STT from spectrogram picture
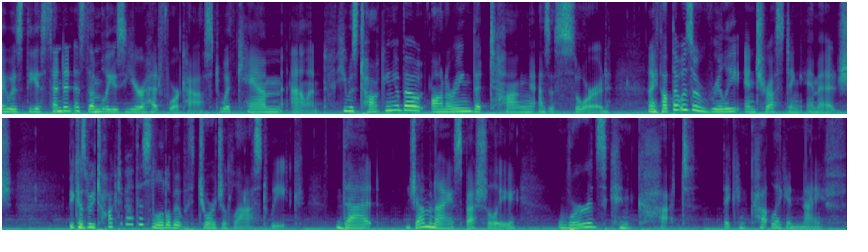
It was the Ascendant Assembly's year ahead forecast with Cam Allen. He was talking about honoring the tongue as a sword. And I thought that was a really interesting image because we talked about this a little bit with Georgia last week that Gemini, especially, words can cut. They can cut like a knife,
